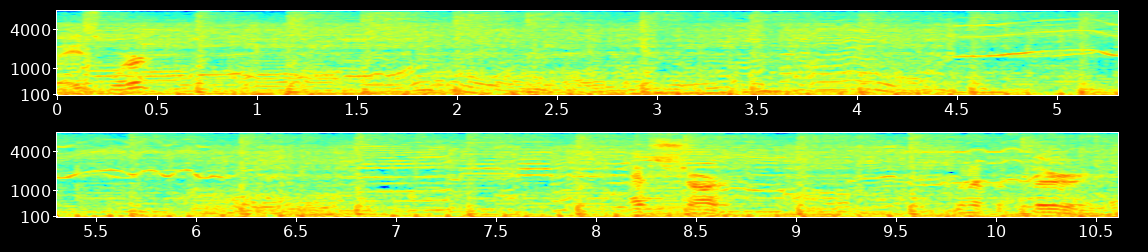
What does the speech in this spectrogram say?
bass work. F sharp. Went up a third.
